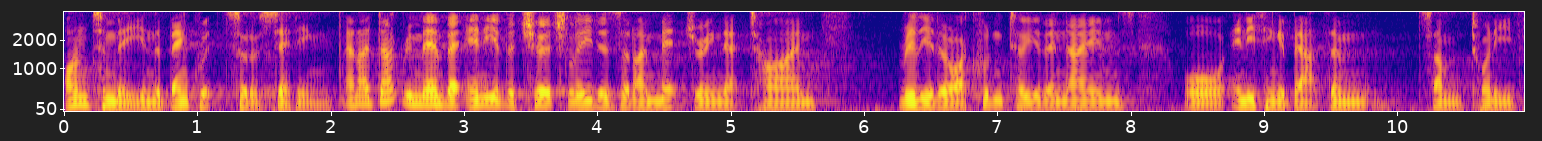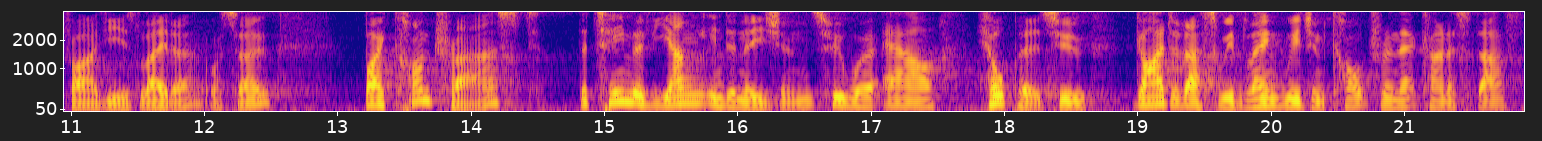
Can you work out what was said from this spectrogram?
onto me in the banquet sort of setting. And I don't remember any of the church leaders that I met during that time really at all. I couldn't tell you their names or anything about them some 25 years later or so. By contrast, the team of young Indonesians who were our helpers, who guided us with language and culture and that kind of stuff,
